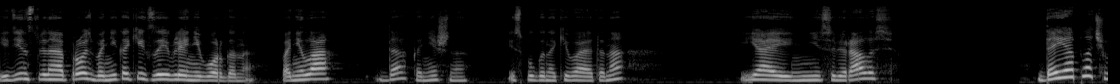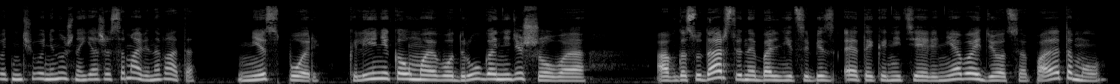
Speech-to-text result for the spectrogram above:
Единственная просьба — никаких заявлений в органы. Поняла? Да, конечно. Испуганно кивает она. Я и не собиралась. Да и оплачивать ничего не нужно, я же сама виновата. Не спорь. Клиника у моего друга не дешевая, а в государственной больнице без этой канители не обойдется, поэтому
